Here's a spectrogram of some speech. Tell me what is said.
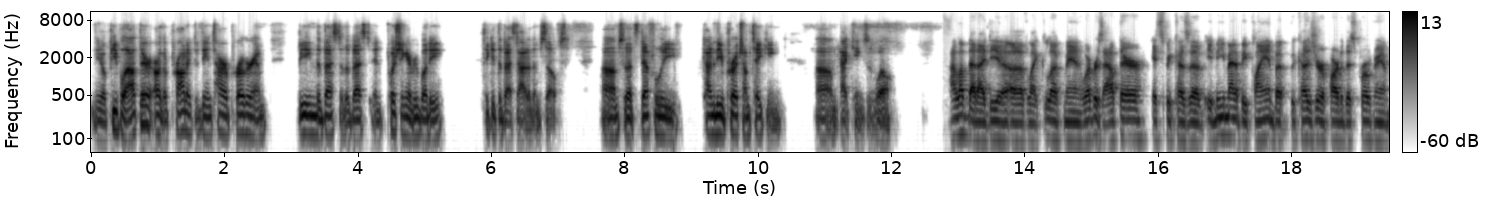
you know people out there are the product of the entire program being the best of the best and pushing everybody to get the best out of themselves. Um, so that's definitely kind of the approach I'm taking um, at Kings as well. I love that idea of like, look, man, whoever's out there, it's because of it. You might not be playing, but because you're a part of this program,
